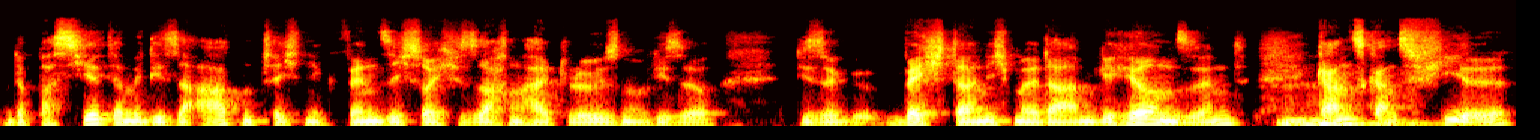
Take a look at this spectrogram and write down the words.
und da passiert dann mit dieser Atemtechnik, wenn sich solche Sachen halt lösen und diese, diese Wächter nicht mehr da im Gehirn sind, mhm. ganz, ganz viel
